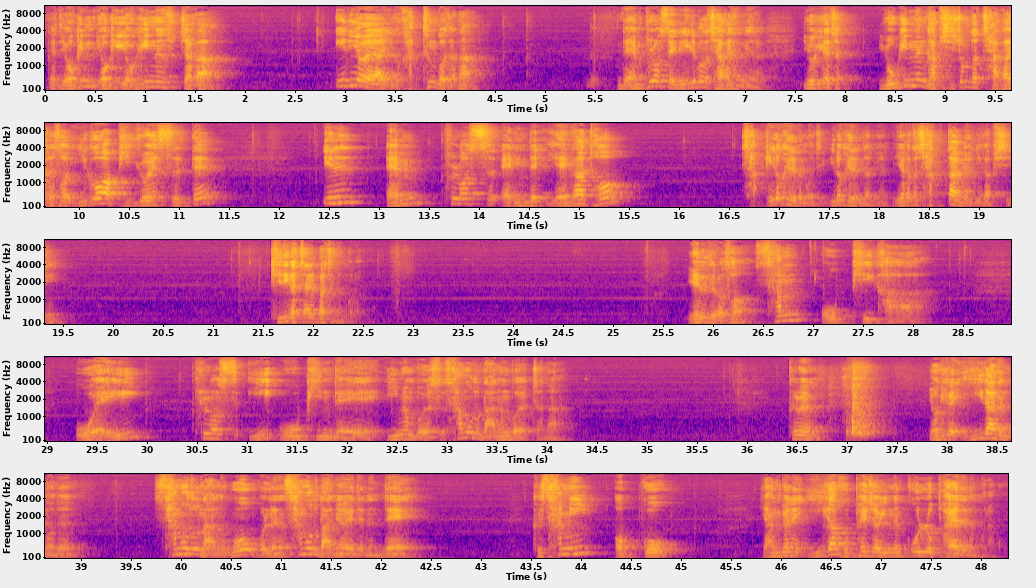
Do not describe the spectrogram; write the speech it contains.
그러니까 여기 여기 여기 있는 숫자가 1이어야 이거 같은 거잖아. 네. 근데 n 플러스 n이 1보다 작아지는 게 아니라 여기가 자, 여기 있는 값이 좀 더 작아져서 이거와 비교했을 때 1 m 플러스 n인데 얘가 더 작, 이렇게 되는 거지. 이렇게 된다면 얘가 더 작다면 이 값이 길이가 짧아지는 거라고. 예를 들어서 3OP가 5A 플러스 2OB인데 2면 뭐였어? 3으로 나눈 거였잖아. 그러면 여기가 2라는 거는 3으로 나누고 원래는 3으로 나뉘어야 되는데 그 3이 없고 양변에 2가 곱해져 있는 꼴로 봐야 되는 거라고.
